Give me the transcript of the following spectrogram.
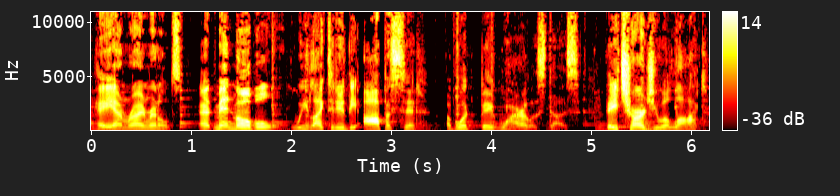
Hej, jag Ryan Reynolds. På Mint Mobile, we like to do the opposite of what Big Wireless does. They charge you a lot,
